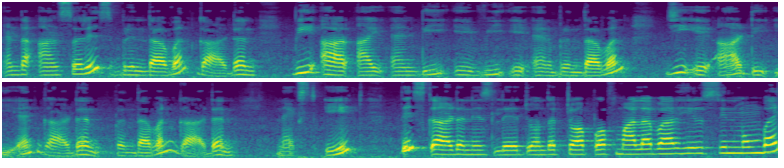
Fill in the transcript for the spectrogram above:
and the answer is Brindavan Garden. B R I N D A V A N Brindavan G A R D E N Garden. Brindavan Garden. Next 8. This garden is laid on the top of Malabar Hills in Mumbai.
